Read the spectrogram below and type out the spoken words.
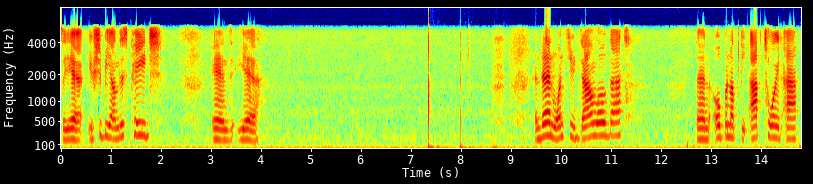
So yeah you should be on this page and yeah. And then once you download that then open up the Aptoide app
